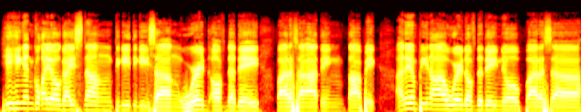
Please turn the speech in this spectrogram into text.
hihingan ko kayo guys ng tigi-tigisang word of the day para sa ating topic. Ano yung pinaka word of the day nyo para sa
